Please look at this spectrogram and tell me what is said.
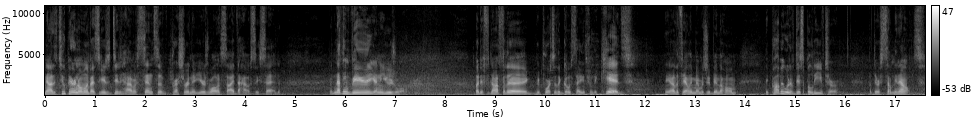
Now, the two paranormal investigators did have a sense of pressure in their ears while inside the house, they said, but nothing very unusual. But if not for the reports of the ghost sightings from the kids, the other family members who'd been in the home, they probably would have disbelieved her. But there was something else.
